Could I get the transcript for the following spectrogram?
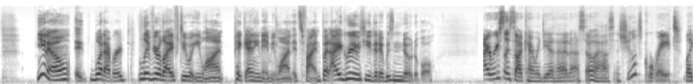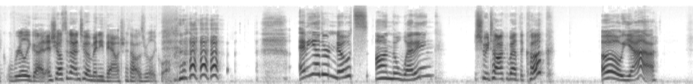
You know, it, whatever. Live your life, do what you want, pick any name you want. It's fine. But I agree with you that it was notable. I recently saw Cameron Diaz at uh, Soho House, and she looks great, like really good. And she also got into a minivan, which I thought was really cool. Any other notes on the wedding? Should we talk about the cook Oh yeah.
